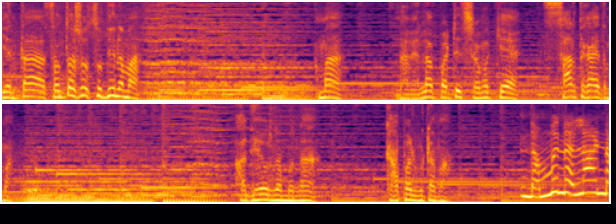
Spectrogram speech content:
ಎಂತ ಸಂತೋಷದ ಸುದ್ದಿನಮ್ಮ ಅಮ್ಮ ನಾವೆಲ್ಲ ಪಟ್ಟಿದ ಶ್ರಮಕ್ಕೆ ಸಾರ್ಥಕ ಆಯ್ತಮ್ಮ. ಆ ದೇವ್ರು ನಮ್ಮನ್ನ ಕಾಪಾಡ್ಬಿಟ್ಟಮ್ಮ. ನಮ್ಮನ್ನೆಲ್ಲ ಅಣ್ಣ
